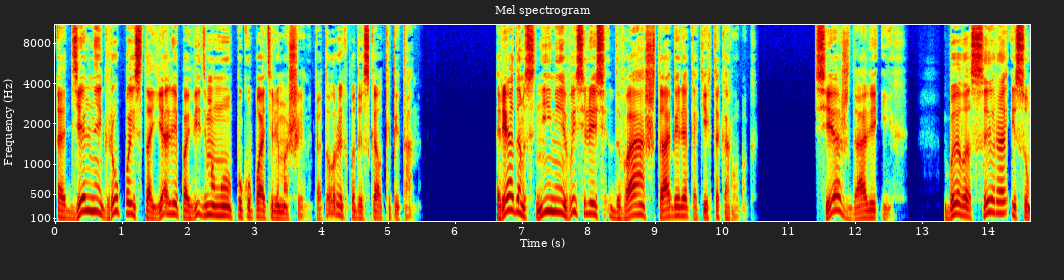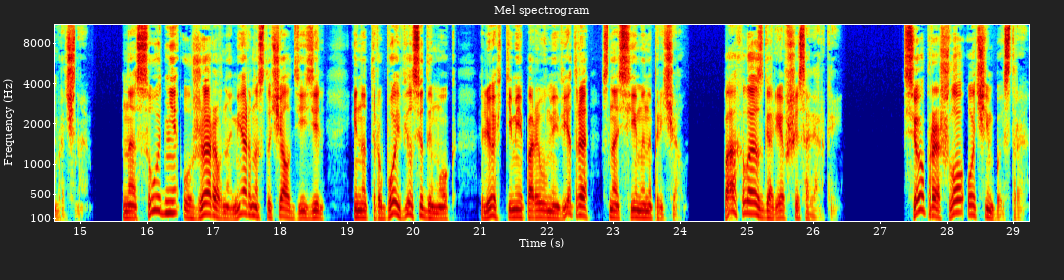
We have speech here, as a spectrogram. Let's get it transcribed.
Отдельной группой стояли, по-видимому, покупатели машин, которых подыскал капитан. Рядом с ними высились два штабеля каких-то коробок. Все ждали их. Было сыро и сумрачно. На судне уже равномерно стучал дизель, и над трубой вился дымок, легкими порывами ветра, сносимый на причал. Пахло сгоревшей соляркой. Все прошло очень быстро.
